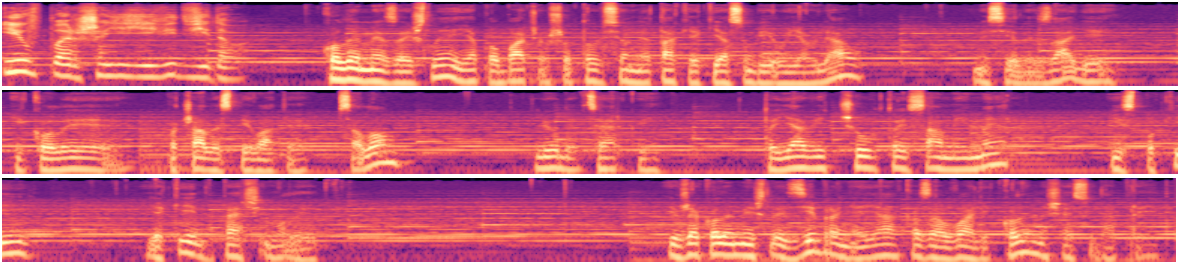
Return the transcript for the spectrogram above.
і вперше її відвідав. Коли ми зайшли, я побачив, що то все не так, як я собі уявляв. Ми сіли ззаді, і коли почали співати псалом люди в церкві, то я відчув той самий мир і спокій, який на першій молитві. І вже коли ми йшли з зібрання, я казав Валі, коли ми ще сюди прийдемо.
